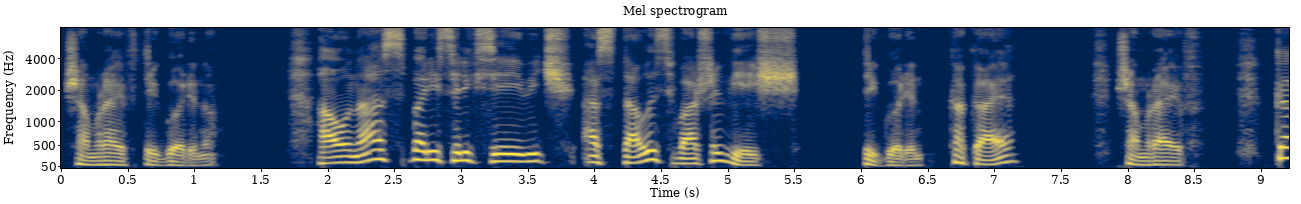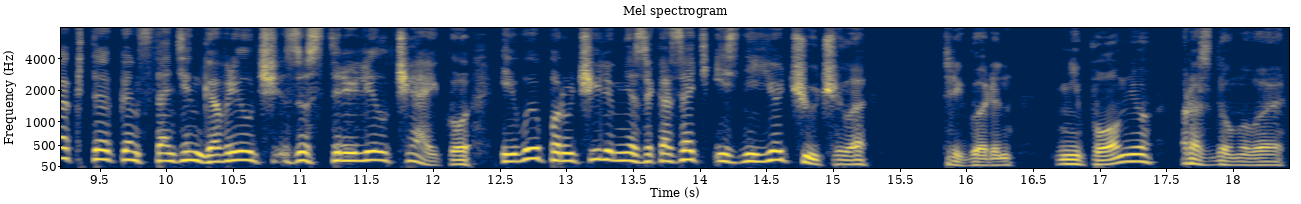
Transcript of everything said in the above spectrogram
Шамраев Тригорину. «А у нас, Борис Алексеевич, осталась ваша вещь». Тригорин. «Какая?» Шамраев. «Как-то Константин Гаврилович застрелил чайку, и вы поручили мне заказать из нее чучело». Тригорин. «Не помню», раздумывая.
